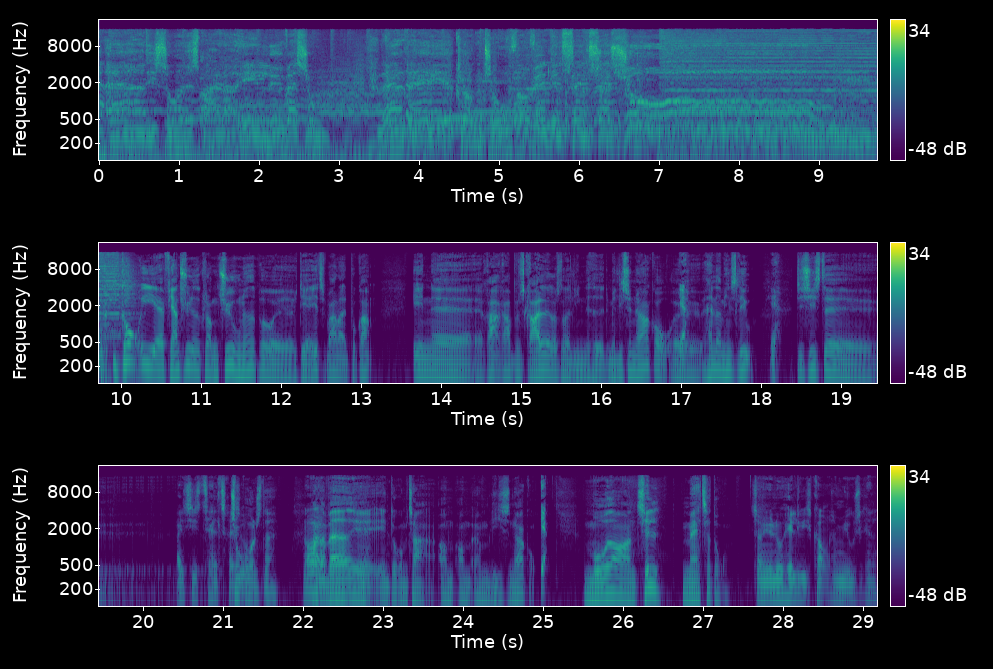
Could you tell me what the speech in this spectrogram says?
er de sorte spejler, en ny version. Hver dag klokken to, forvent en sensation. I går i uh, fjernsynet kl. 20.00 på uh, DR1 var der et program, en uh, rar rappen skrald eller sådan noget lignende hed det, med Lise Nørgaard, uh, Ja. handlede om hendes liv. Ja. De sidste uh, Bare de sidste 50 to år. onsdage Nå, har der ja. været Ja. uh, en dokumentar om, om, om Lise Nørgaard. Ja. Moderen til Matador. Som jo nu heldigvis kommer som musical.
